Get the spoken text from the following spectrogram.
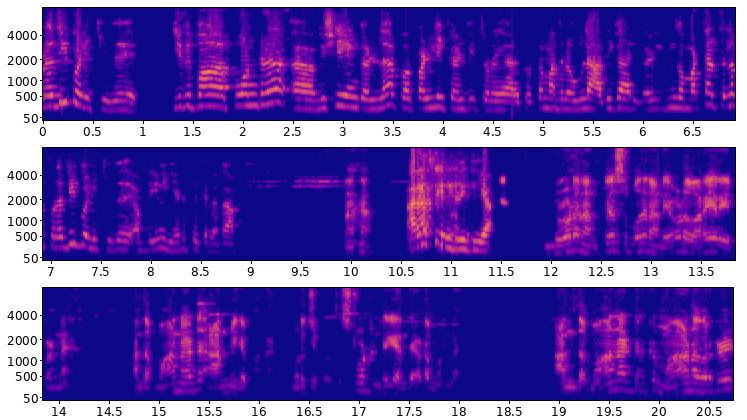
பிரதிபலிக்குது. இது போன்ற விஷயங்கள்ல இப்ப பள்ளி கல்வித்துறையா இருக்கட்டும் அதுல உள்ள அதிகாரிகள் இந்த மட்டத்துல பிரதிபலிக்குது அப்படின்னு எடுத்துக்கிறதா. அரசியல் ரீதியா. உங்களோட நான் பேசும்போது நான் எவ்வளவு வரையறை பண்ணேன். அந்த மாநாடு ஆன்மீக மாநாடு. முடிஞ்சு போச்சு. ஸ்டூடெண்ட்டுக்கு எந்த இடமும் இல்லை. அந்த மாநாட்டிற்கு மாணவர்கள்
